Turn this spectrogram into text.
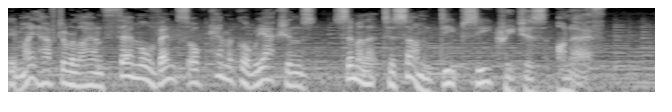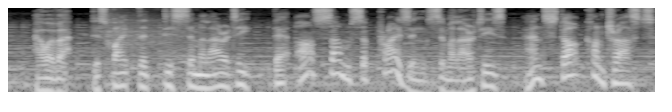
it might have to rely on thermal vents or chemical reactions similar to some deep sea creatures on Earth. However, despite the dissimilarity, there are some surprising similarities and stark contrasts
